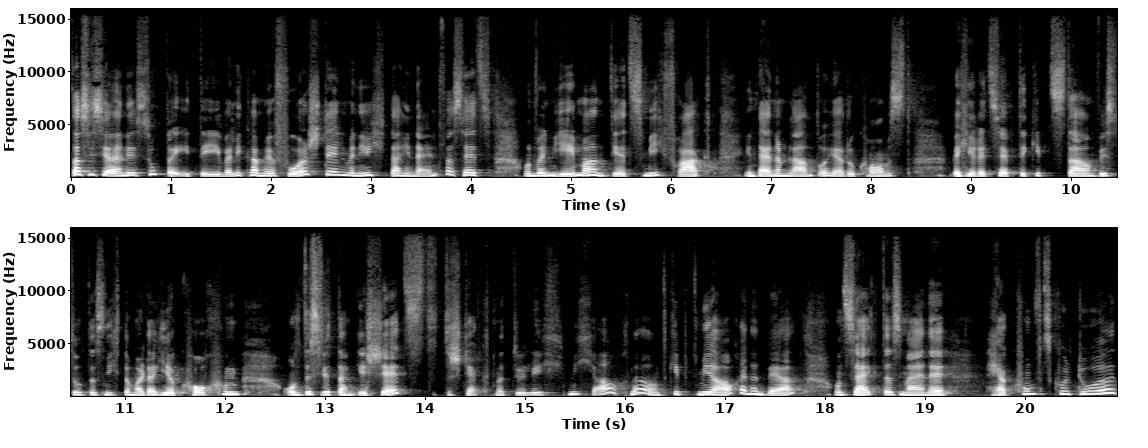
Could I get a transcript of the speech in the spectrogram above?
das ist ja eine super Idee, weil ich kann mir vorstellen, wenn ich mich da hineinversetze und wenn jemand jetzt mich fragt, in deinem Land, woher du kommst, welche Rezepte gibt es da und willst du das nicht einmal da hier kochen und das wird dann geschätzt, das stärkt natürlich mich auch ne? und gibt mir auch einen Wert und zeigt, dass meine Herkunftskultur,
